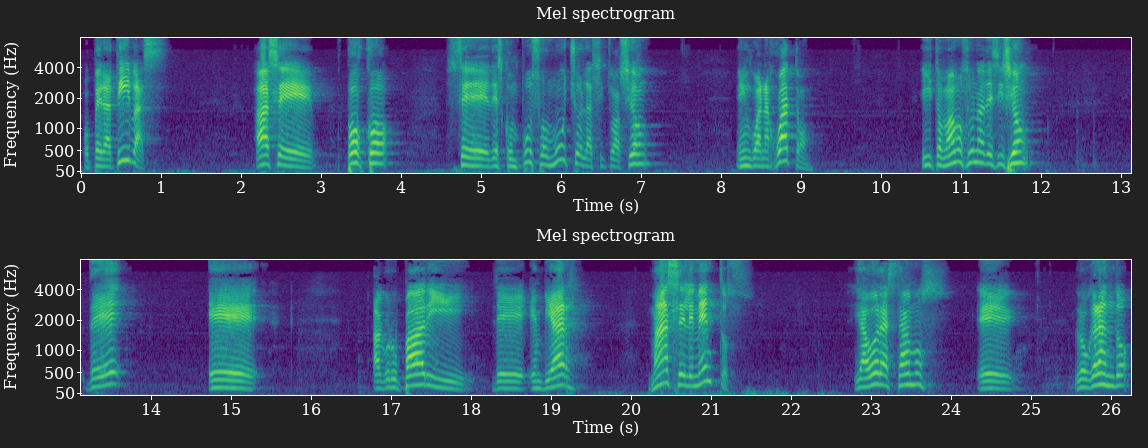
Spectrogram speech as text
operativas. Hace poco se descompuso mucho la situación en Guanajuato y tomamos una decisión de eh, agrupar y de enviar más elementos y ahora estamos eh, logrando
